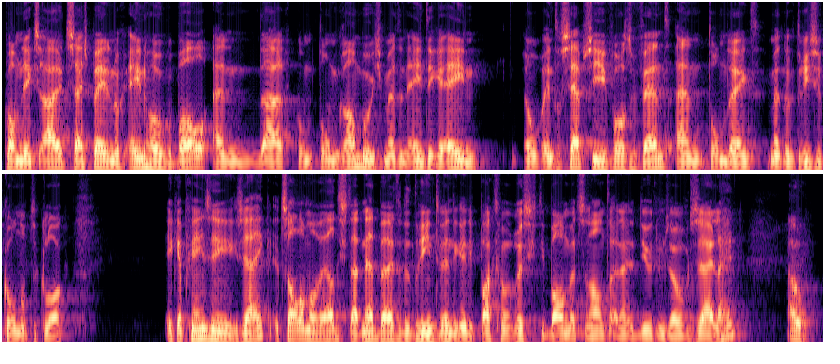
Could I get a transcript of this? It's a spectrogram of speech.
kwam niks uit. Zij spelen nog één hoge bal en daar komt Tom Grambusch met een 1 tegen 1 op interceptie voor zijn vent. En Tom denkt met nog drie seconden op de klok, ik heb geen zin in gezeik. Het zal allemaal wel. Die staat net buiten de 23 en die pakt gewoon rustig die bal met zijn hand en hij duwt hem zo over de zijlijn. Oh.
